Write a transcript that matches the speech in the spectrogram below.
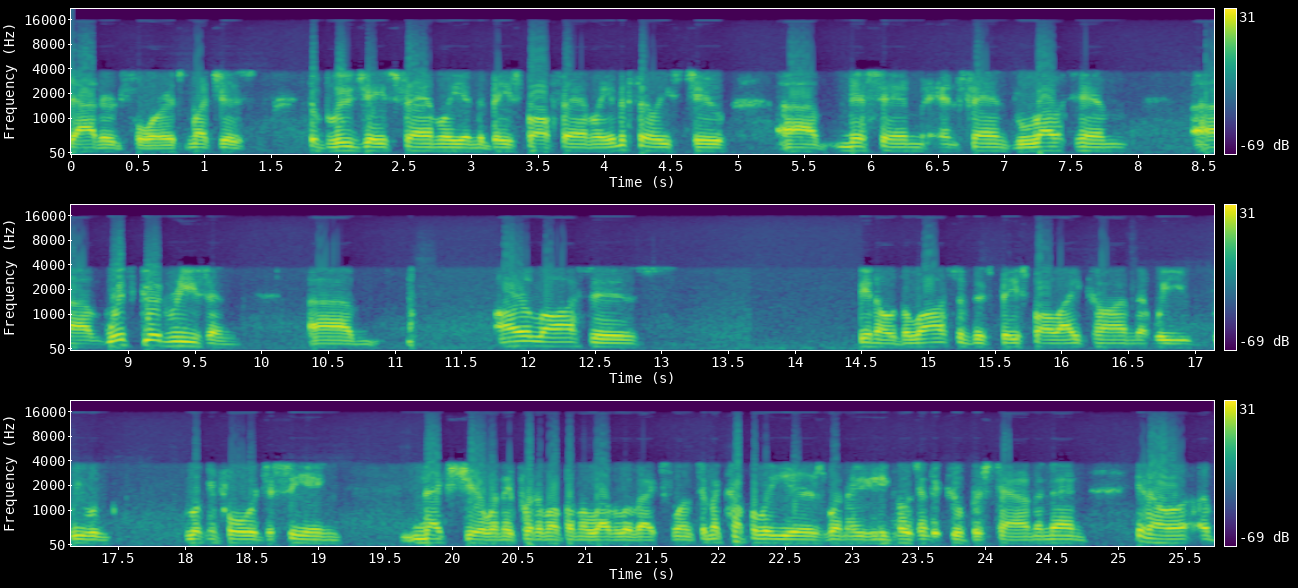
shattered for as much as the Blue Jays family and the baseball family and the Phillies too uh, miss him, and fans loved him uh, with good reason. Um, our loss is, you know, the loss of this baseball icon that we we were looking forward to seeing next year when they put him up on the level of excellence. In a couple of years when he goes into Cooperstown, and then you know,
